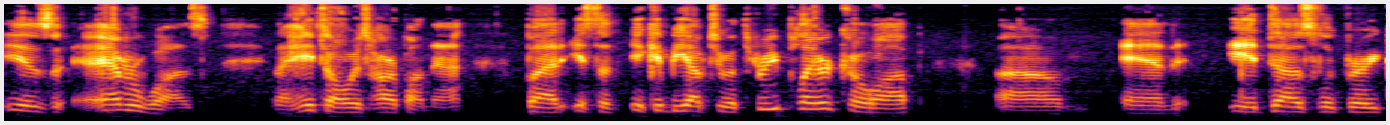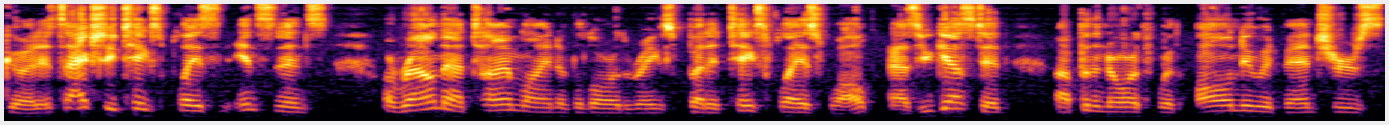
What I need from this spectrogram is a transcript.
is ever was. And I hate to always harp on that, but it's a. It can be up to a three-player co-op, um, and it does look very good. It actually takes place in incidents around that timeline of the Lord of the Rings, but it takes place, well, as you guessed it, up in the north with all new adventures.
